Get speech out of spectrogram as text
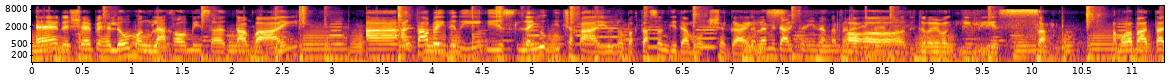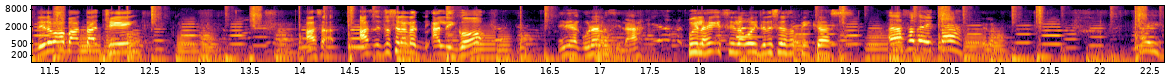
And uh, syempre, hello, manglakaw mi sa tabay. Ah, ang tabay diri is layo gid siya kayo no bagtason gid mo siya guys. Dala mi dali sa ina ka Oo, dito na yung mag-ilis. Ang mga bata, di na mga bata, Jing. Asa, as ito sila nag-aligo? Dili naguna na sila. Uy, lahi sila, uy, dali sila sa pikas. Ah, sa dai ta. Ay,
